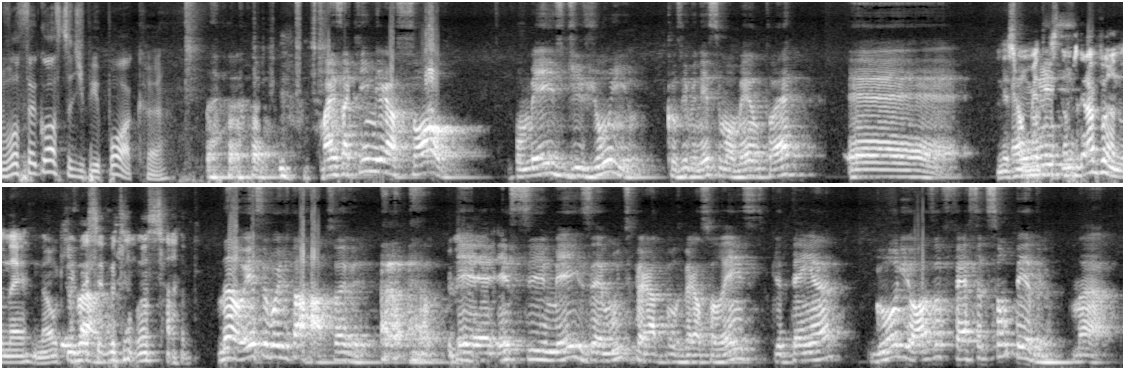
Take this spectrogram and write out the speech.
Você gosta de pipoca? Mas aqui em Mirassol, o mês de junho, inclusive nesse momento, é. é... Nesse É um momento mês- estamos gravando, né? Não que vai Exato. ser lançado. Não, esse eu vou editar rápido, você vai ver. É, esse mês é muito esperado pelos mirassolenses, porque tem a gloriosa festa de São Pedro. Na...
